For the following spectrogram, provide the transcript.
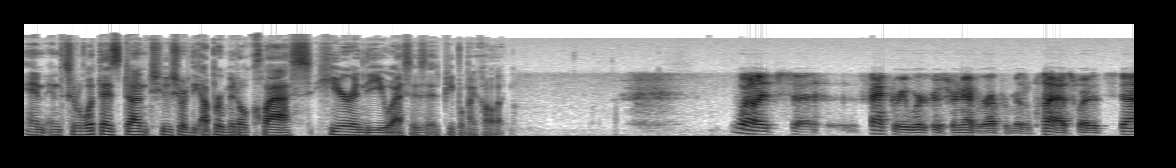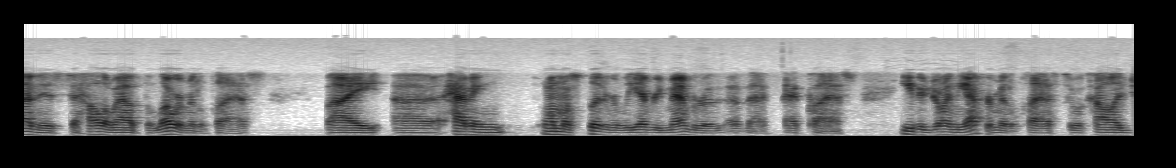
and and sort of what that's done to sort of the upper middle class here in the U.S. as, as people might call it. Well, it's uh, factory workers are never upper middle class. What it's done is to hollow out the lower middle class by uh, having almost literally every member of, of, that, that class either join the upper middle class through a college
